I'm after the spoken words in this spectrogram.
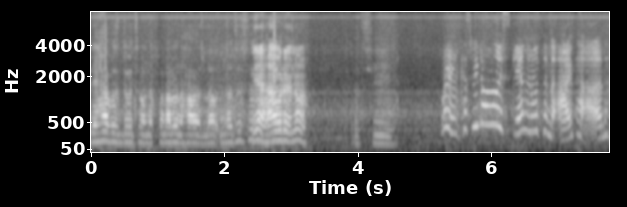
they have us do it on the phone. I don't know how it notices. Yeah, how would it know? Let's see. Wait, because we don't really scan in with an iPad.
